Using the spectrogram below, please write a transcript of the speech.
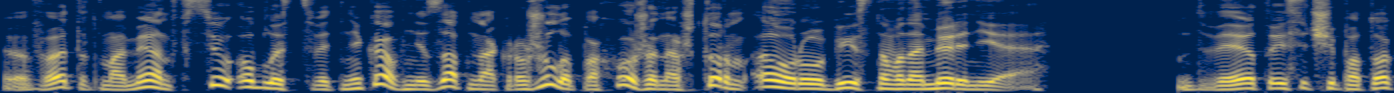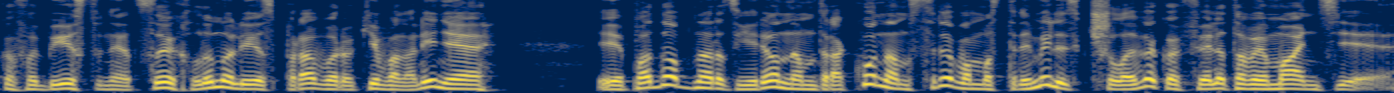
в этот момент всю область цветника внезапно окружила похожая на шторм аура убийственного намерения. Две тысячи потоков убийственной цех хлынули из правой руки Ван Линя, и, подобно разъяренным драконам, с ревом устремились к человеку в фиолетовой мантии.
